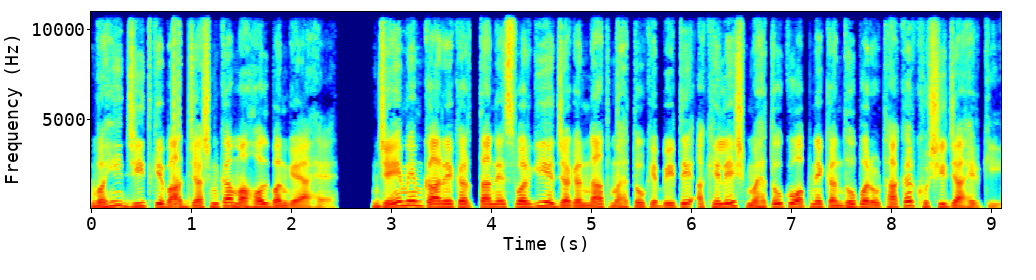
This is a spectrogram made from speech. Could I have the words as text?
वहीं जीत के बाद जश्न का माहौल बन गया है। जेएमएम कार्यकर्ता ने स्वर्गीय जगन्नाथ महतो के बेटे अखिलेश महतो को अपने कंधों पर उठाकर खुशी ज़ाहिर की।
